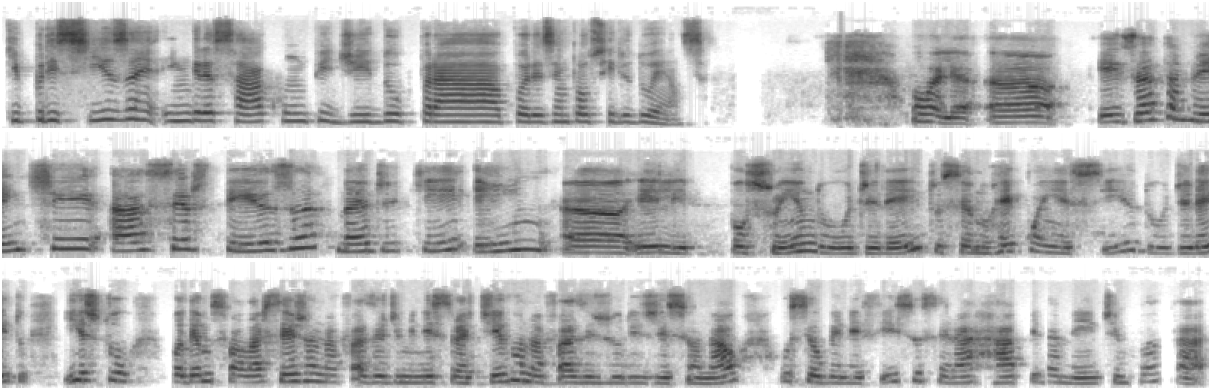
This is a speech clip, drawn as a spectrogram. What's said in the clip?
que precisa ingressar com um pedido para, por exemplo, auxílio-doença? Olha, exatamente a certeza né, de que em uh, ele possuindo o direito, sendo reconhecido o direito, isto podemos falar seja na fase administrativa ou na fase jurisdicional, o seu benefício será rapidamente implantado.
